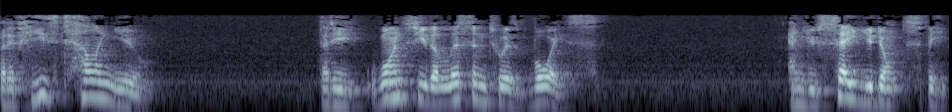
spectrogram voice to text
But if he's telling you that he wants you to listen to his voice and you say you don't speak,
